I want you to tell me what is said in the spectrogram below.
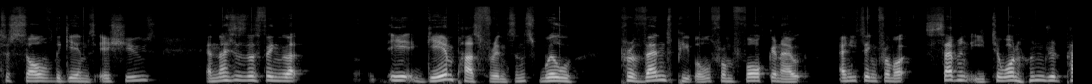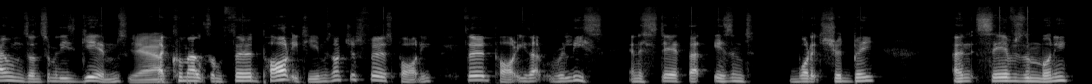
to solve the game's issues. And this is the thing that Game Pass, for instance, will prevent people from forking out anything from 70 to 100 pounds on some of these games yeah. that come out from third party teams, not just first party, third party that release in a state that isn't what it should be and it saves them money.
